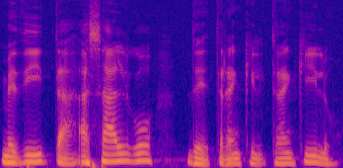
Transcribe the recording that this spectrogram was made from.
medita, haz algo de tranquilo, tranquilo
